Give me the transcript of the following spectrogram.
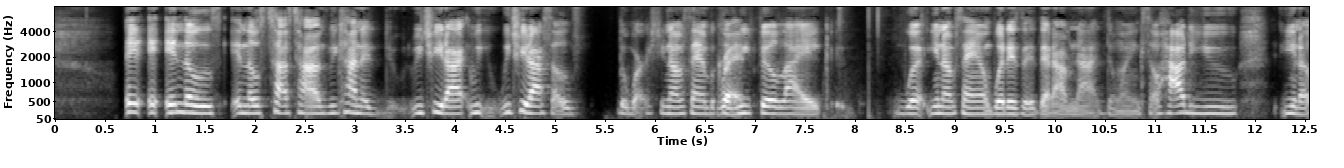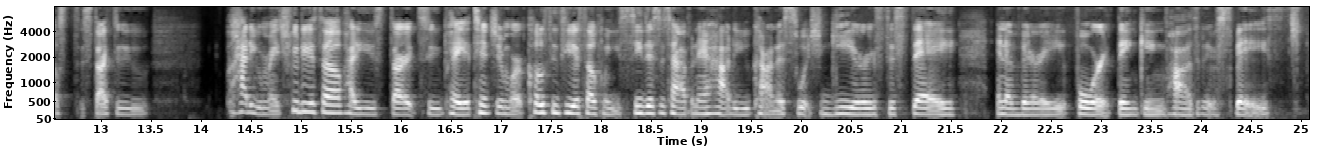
in those in those tough times, we kind of we treat our we, we treat ourselves the worst. You know what I'm saying? Because Right. we feel like what you know what I'm saying. What is it that I'm not doing? So how do you you know st- start to how do you remain true to yourself? How do you start to pay attention more closely to yourself when you see this is happening? How do you kind of switch gears to stay in a very forward thinking, positive space?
